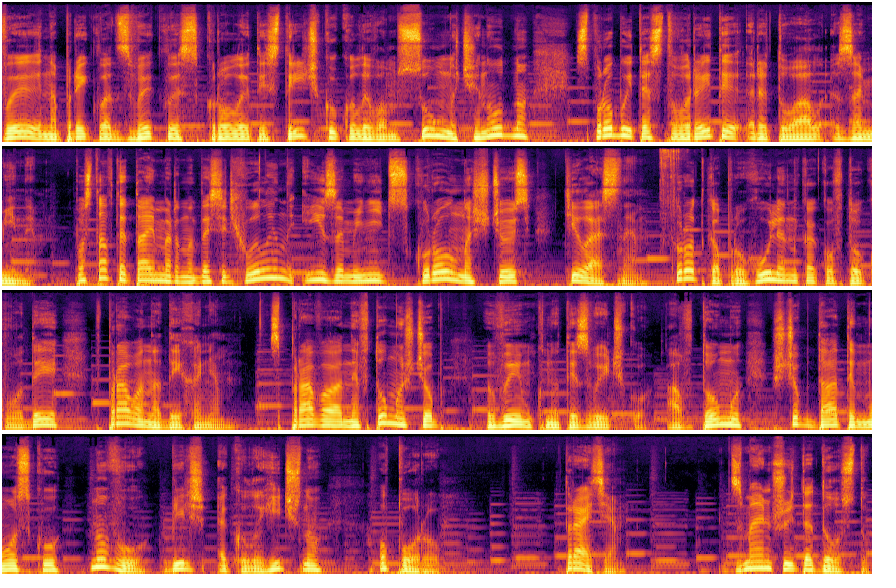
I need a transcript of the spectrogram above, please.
ви, наприклад, звикли скролити стрічку, коли вам сумно чи нудно, спробуйте створити ритуал заміни. Поставте таймер на 10 хвилин і замініть скрол на щось тілесне, коротка прогулянка, ковток води, вправа на дихання. Справа не в тому, щоб вимкнути звичку, а в тому, щоб дати мозку нову, більш екологічну опору. Третє. Зменшуйте доступ.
